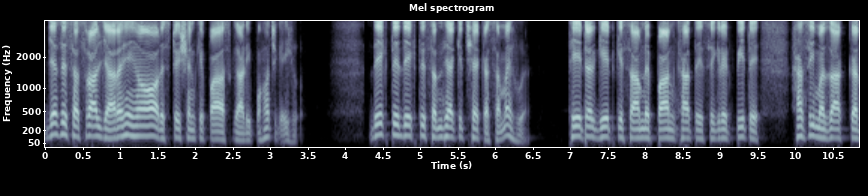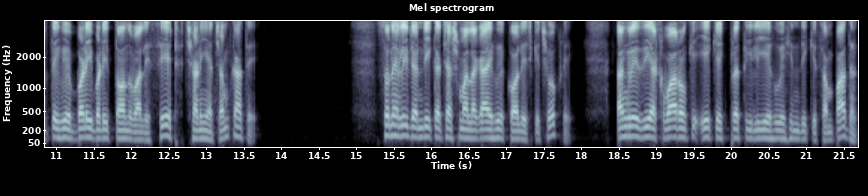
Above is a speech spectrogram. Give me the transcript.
जैसे ससुराल जा रहे हों और स्टेशन के पास गाड़ी पहुँच गई हो। देखते देखते संध्या के छह का समय हुआ। थिएटर गेट के सामने पान खाते, सिगरेट पीते, हँसी मज़ाक करते हुए बड़ी बड़ी तौंद वाले सेठ छड़ियाँ चमकाते। सुनहली डंडी का चश्मा लगाए हुए कॉलेज के छोकड़े अंग्रेज़ी अखबारों की एक एक प्रति लिए हुए हिंदी के संपादक,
